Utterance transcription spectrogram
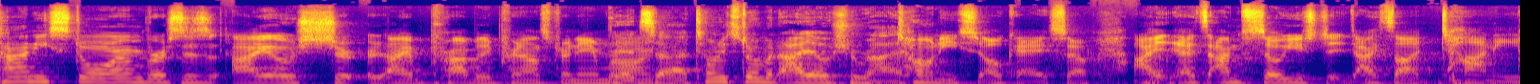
Toni Storm versus Io. Shir- I probably pronounced her name wrong. It's uh, Toni Storm and Io Shirai. Toni. Okay, so I that's, I'm so used to. I thought Tani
